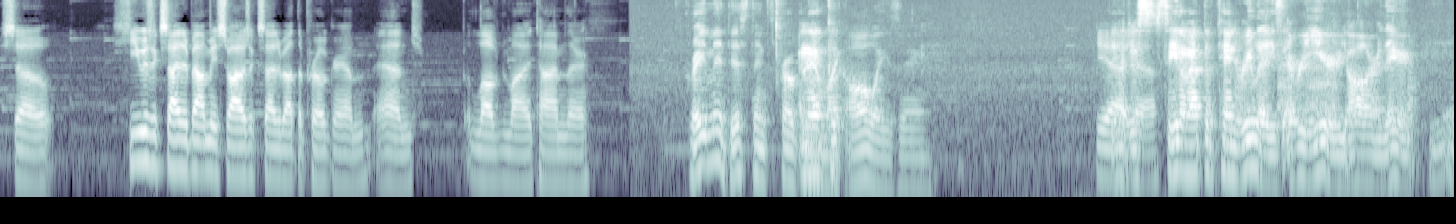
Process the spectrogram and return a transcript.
So he was excited about me, so I was excited about the program and loved my time there. Great mid distance program, like always there. Yeah, yeah just yeah. see them at the Penn relays every year. Y'all are there, yeah.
